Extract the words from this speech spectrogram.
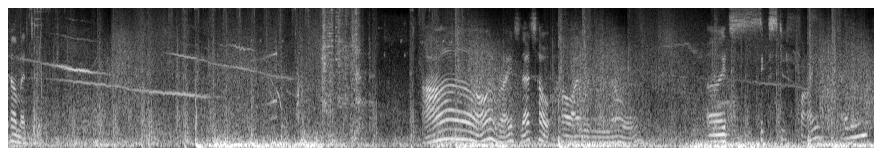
Helmet. Ah, alright. That's how, how I would know. Uh, it's 65, I believe?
